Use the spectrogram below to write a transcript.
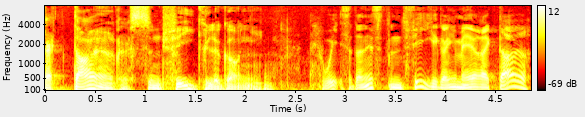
acteur, c'est une fille qui l'a gagné. Oui, cette année, c'est une fille qui a gagné meilleur acteur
